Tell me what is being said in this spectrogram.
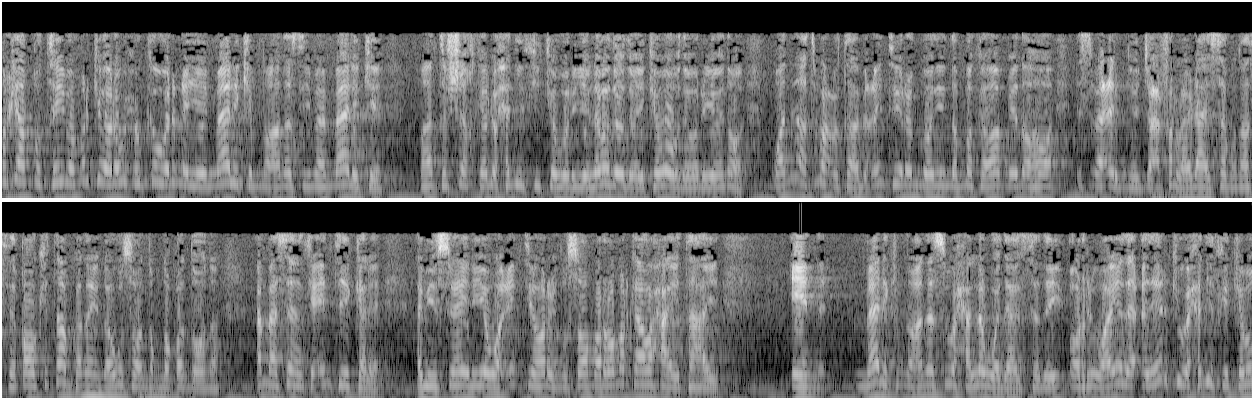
Markaa qutayba markii hore wuxuu ka warinayay malik ibnu anas imaam malike maanta sheekh kaleu xadiidkii ka wariyey labadoodu ay kaba wada wariyeenoo waa nin atbaacu taabiciintii raggoodii dambe kaba mid ahoo ismaaciil ibnu jacfar la yidhaha isaguna hiqa oo kitaabkana inoogu soo noqnoqon doona. Amaa sanadka intii kale abi suhayl iyo waa intii hore inu soo marro markaa waxa ay tahay in malik ibnu anas waxaa la wadaagsaday oo riwaayada adeerkii uu xadiidka kaba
